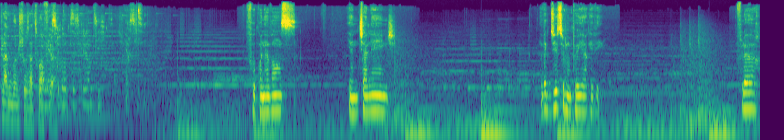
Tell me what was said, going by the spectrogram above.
Plein de bonnes choses à toi, Oh, Fleur. merci beaucoup, c'est gentil. Merci. Faut qu'on avance. Il y a un challenge. Avec Dieu seul, on peut y arriver. Fleur,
